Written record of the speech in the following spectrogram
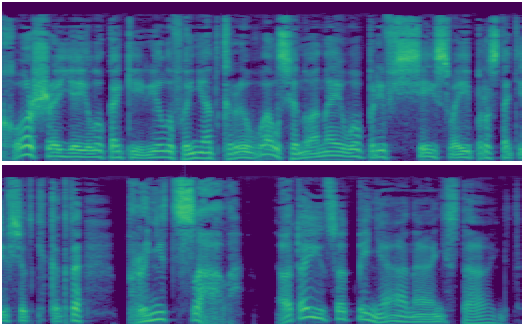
Хоша ей Лука Кириллов и не открывался, но она его при всей своей простоте все-таки как-то проницала. А таиться от меня она не станет,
